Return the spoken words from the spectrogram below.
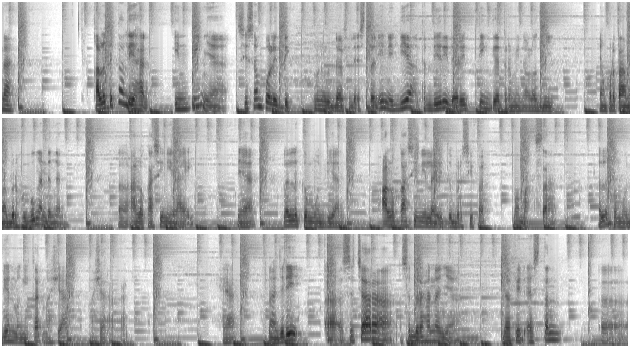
Nah kalau kita lihat intinya sistem politik menurut David Eston ini dia terdiri dari tiga terminologi. Yang pertama berhubungan dengan uh, alokasi nilai ya lalu kemudian alokasi nilai itu bersifat memaksa lalu kemudian mengikat masyarakat. Ya. Nah jadi uh, secara sederhananya David Aston uh,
